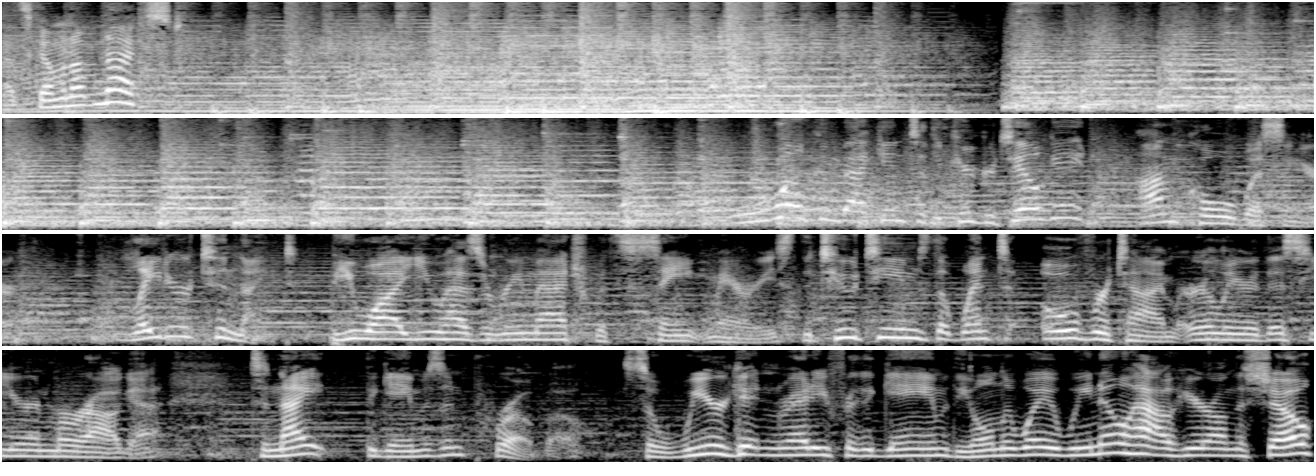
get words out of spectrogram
That's coming up next. Welcome back into the Cougar Tailgate. I'm Cole Wissinger. Later tonight, BYU has a rematch with St. Mary's, the two teams that went to overtime earlier this year in Moraga. Tonight, the game is in Provo. So we're getting ready for the game the only way we know how here on the show.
